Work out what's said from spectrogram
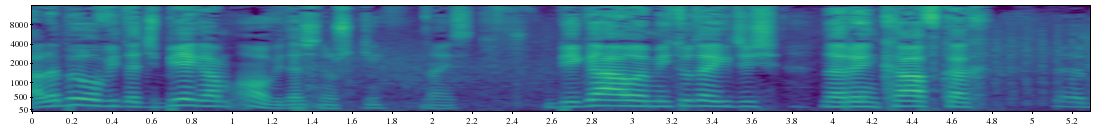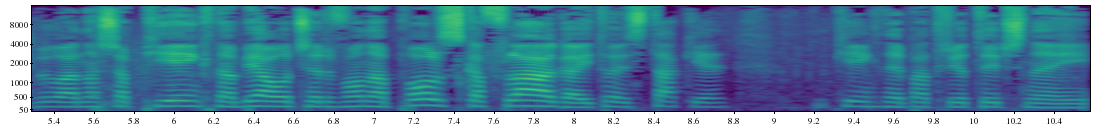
Ale było widać, biegam, o, widać nóżki, nice. Biegałem i tutaj gdzieś na rękawkach e, była nasza piękna, biało-czerwona polska flaga i to jest takie piękne, patriotyczne i,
